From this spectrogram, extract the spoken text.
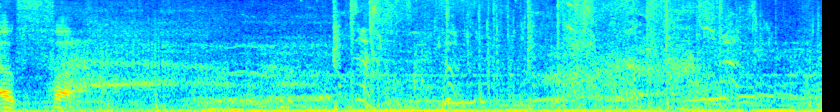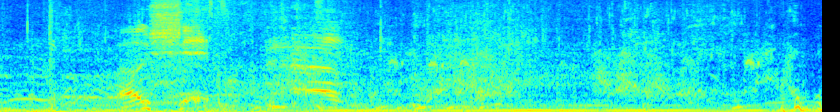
Oh fuck. Oh shit! oh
